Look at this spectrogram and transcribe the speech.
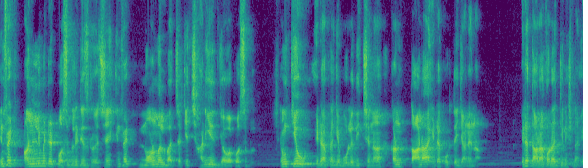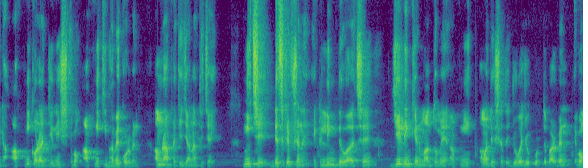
in fact unlimited possibilities রয়েছে। ইনফ্যাক্ট নর্মাল বাচ্চাকে ছাড়িয়ে যাওয়া পসিবল এবং কেউ এটা আপনাকে বলে দিচ্ছে না, কারণ তারা এটা করতে জানে না। এটা তারা করার জিনিস না, এটা আপনি করার জিনিস এবং আপনি কীভাবে করবেন আমরা আপনাকে জানাতে চাই। নিচে ডেসক্রিপশনে একটি লিংক দেওয়া আছে, যে লিঙ্কের মাধ্যমে আপনি আমাদের সাথে যোগাযোগ করতে পারবেন এবং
